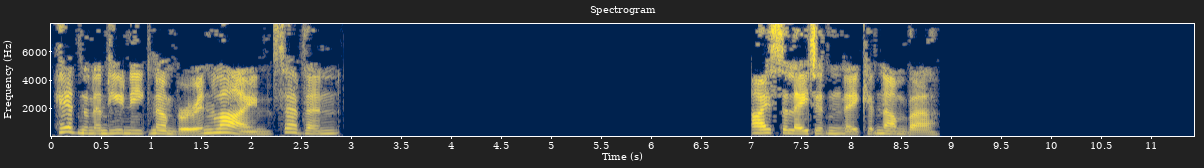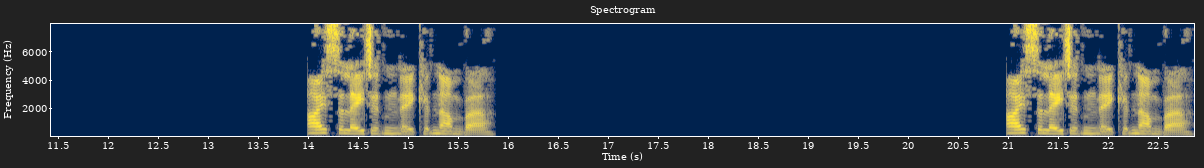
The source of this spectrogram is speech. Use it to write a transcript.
Hidden and unique number in line. 7. Isolated and naked number. Isolated and naked number Isolated and naked number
